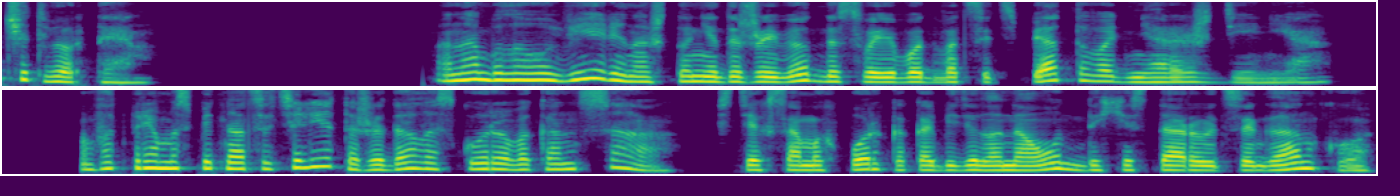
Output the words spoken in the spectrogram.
четвертая. Она была уверена, что не доживет до своего 25-го дня рождения. Вот прямо с 15 лет ожидала скорого конца, с тех самых пор, как обидела на отдыхе старую цыганку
